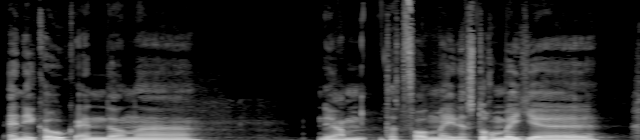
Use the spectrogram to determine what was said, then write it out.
en ik ook. En dan... ja, dat valt mee. Dat is toch een beetje... eh,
